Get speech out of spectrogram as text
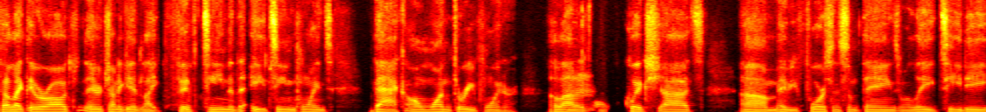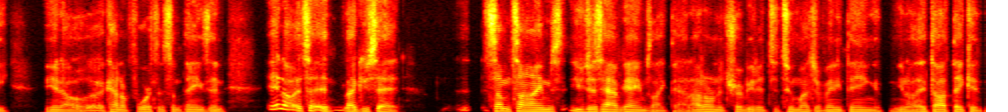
Felt like they were all they were trying to get like 15 of the 18 points back on one three pointer. A lot of mm-hmm. times, quick shots, um, maybe forcing some things. Malik TD you know, uh, kind of forcing some things. And, you know, it's a, it, like you said, sometimes you just have games like that. I don't attribute it to too much of anything. You know, they thought they could,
